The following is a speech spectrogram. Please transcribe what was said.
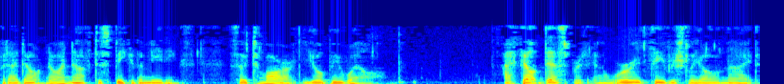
but I don't know enough to speak at the meetings. So tomorrow you'll be well. I felt desperate and worried feverishly all night.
